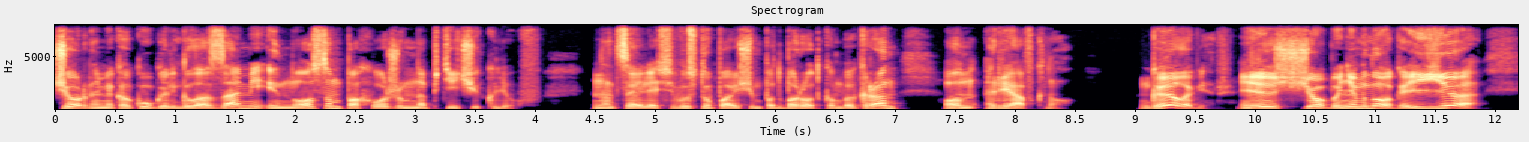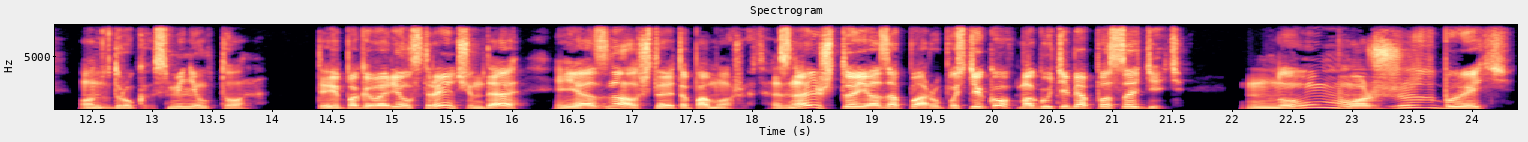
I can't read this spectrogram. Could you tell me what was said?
черными как уголь глазами и носом, похожим на птичий клюв. Нацелясь выступающим подбородком в экран, он рявкнул. «Геллагер, еще бы немного, и я!» Он вдруг сменил тон. «Ты поговорил с Тренчем, да? Я знал, что это поможет. Знаешь, что я за пару пустяков могу тебя посадить?» «Ну, может быть».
